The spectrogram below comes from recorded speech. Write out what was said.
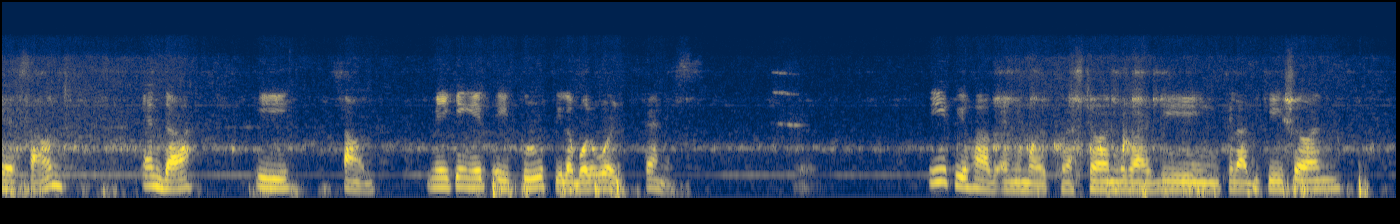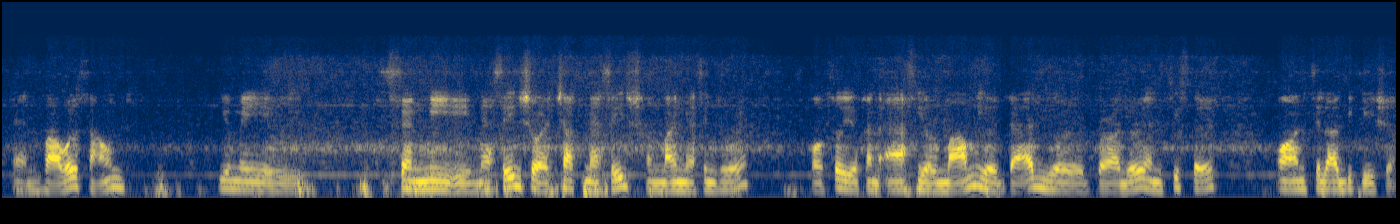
e sound and the e sound, making it a two syllable word tennis. If you have any more questions regarding syllabication and vowel sound, you may send me a message or a chat message on my messenger. Also, you can ask your mom, your dad, your brother, and sister on syllabication.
